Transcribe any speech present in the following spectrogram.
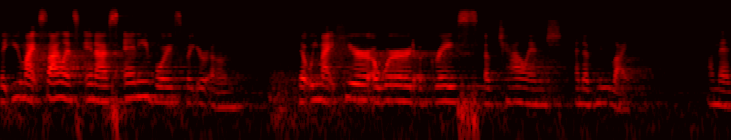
that you might silence in us any voice but your own that we might hear a word of grace, of challenge, and of new life. Amen.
